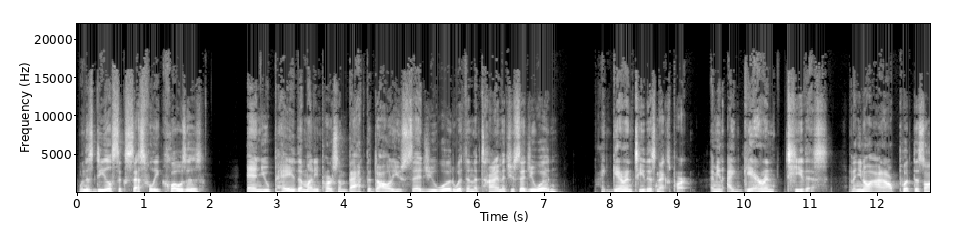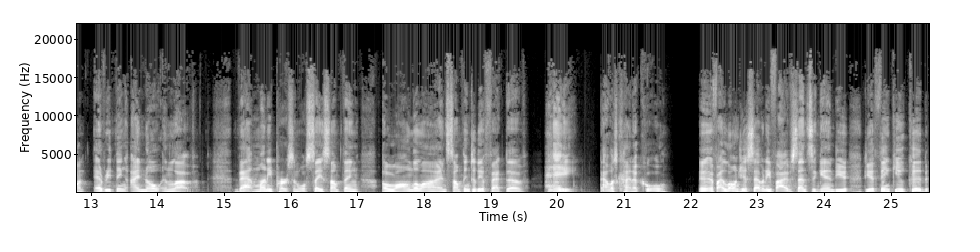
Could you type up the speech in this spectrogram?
when this deal successfully closes and you pay the money person back the dollar you said you would within the time that you said you would, I guarantee this next part. I mean, I guarantee this. And you know, I'll put this on everything I know and love. That money person will say something along the line, something to the effect of, Hey, that was kind of cool. If I loaned you 75 cents again, do you do you think you could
